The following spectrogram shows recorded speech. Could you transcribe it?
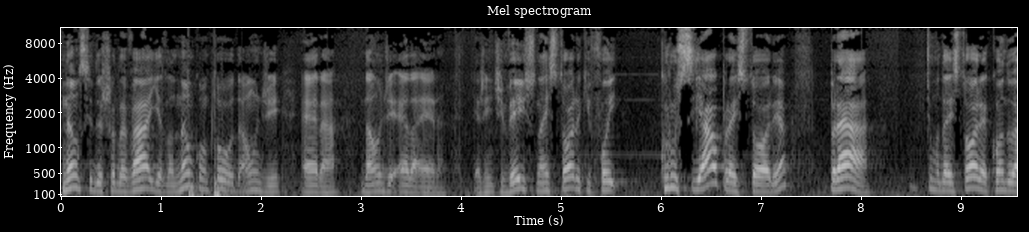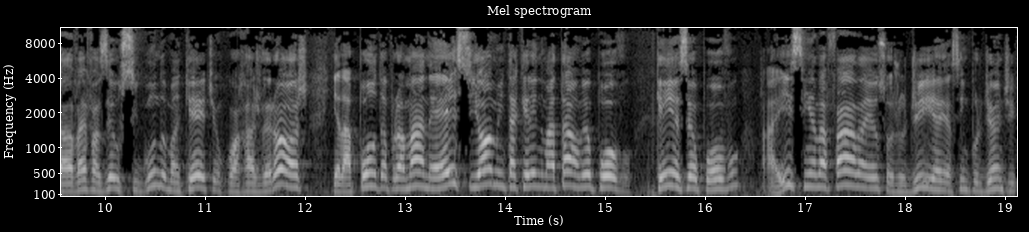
não se deixou levar e ela não contou de onde era, da onde ela era. E a gente vê isso na história que foi crucial para a história, para último da história, quando ela vai fazer o segundo banquete com a Hashverosh, e ela aponta para o Aman, é esse homem está querendo matar o meu povo. Quem é seu povo? Aí sim ela fala, eu sou judia, e assim por diante.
